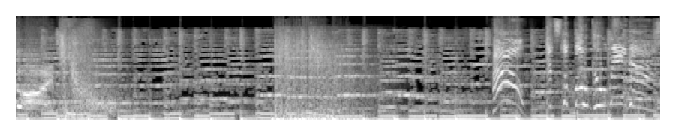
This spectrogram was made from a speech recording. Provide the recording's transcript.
time! Help! It's the Boku Raiders!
